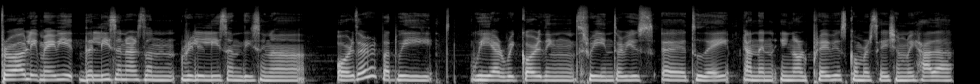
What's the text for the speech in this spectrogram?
probably maybe the listeners don't really listen this in a order, but we we are recording three interviews uh, today, and then in our previous conversation we had a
